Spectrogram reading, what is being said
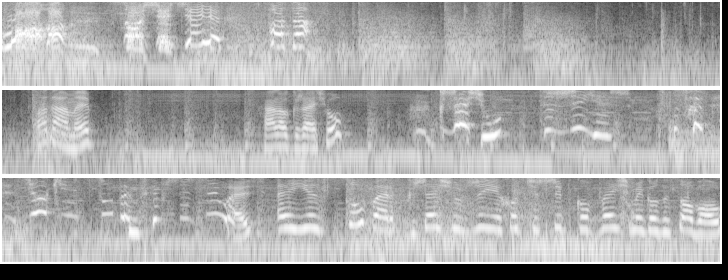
Ło! Co się dzieje? Spada! Spadamy. Halo, Grzesiu? Grzesiu! Ty żyjesz! Jakim cudem ty przeżyłeś? Ej, jest super! Grzesiu żyje, chodźcie szybko, weźmy go ze sobą.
